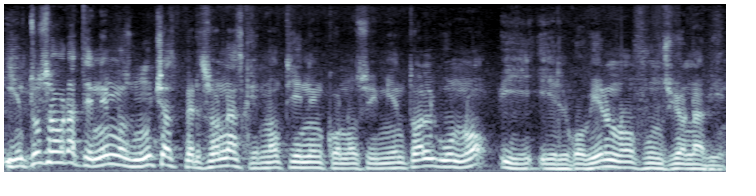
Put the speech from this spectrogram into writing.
Y entonces ahora tenemos muchas personas que no tienen conocimiento alguno y, y el gobierno no funciona bien.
